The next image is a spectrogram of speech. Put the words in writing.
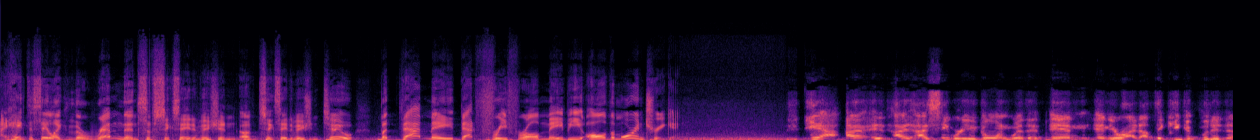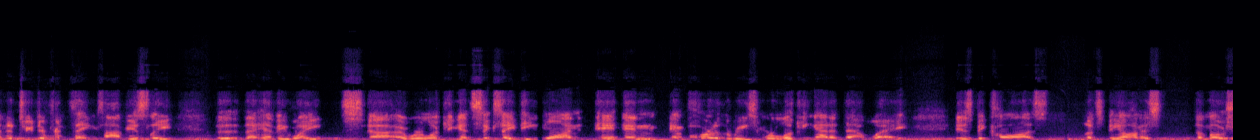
I hate to say like the remnants of 6A division of 6A division 2, but that may that free for all may be all the more intriguing. Yeah, I, I I see where you're going with it, and and you're right. I think you could put it into two different things. Obviously, the, the heavyweights uh, we're looking at six AD one, and, and and part of the reason we're looking at it that way is because let's be honest, the most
